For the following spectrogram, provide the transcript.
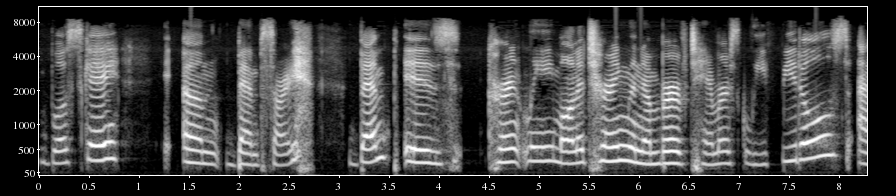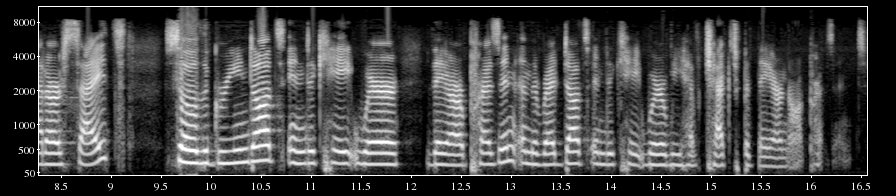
Bosque, um, BEMP, sorry. BEMP is currently monitoring the number of tamarisk leaf beetles at our sites. So the green dots indicate where they are present, and the red dots indicate where we have checked but they are not present.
